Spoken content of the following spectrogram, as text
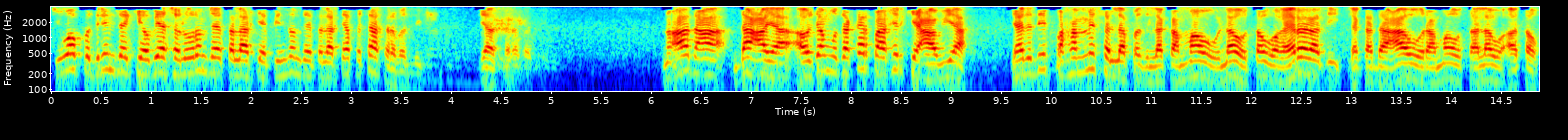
چې و په دریم ځای کې او بیا سلورم ځای ته لارتیا پنځم ځای ته لارتیا په چا سره بدلی یا سره بدلی نو ادعا دعا او جمع مذکر په اخر کې عاویه یا د دې په هم مثل لفظ لکه ما او لو تو وغيرها راځي لکه دعا او رما او تلو اتو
